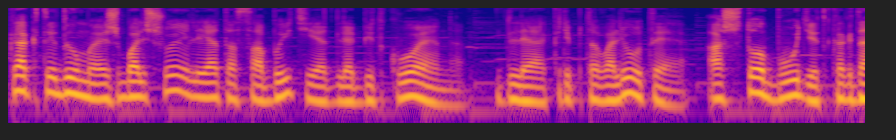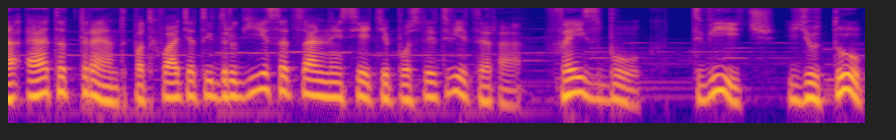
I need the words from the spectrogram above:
Как ты думаешь, большое ли это событие для биткоина? Для криптовалюты. А что будет, когда этот тренд подхватят и другие социальные сети после Твиттера? Facebook, Twitch, YouTube.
